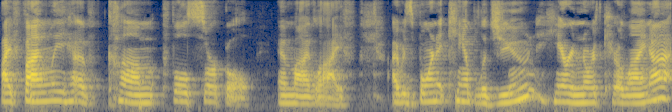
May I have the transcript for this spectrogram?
I finally have come full circle in my life. I was born at Camp Lejeune here in North Carolina,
